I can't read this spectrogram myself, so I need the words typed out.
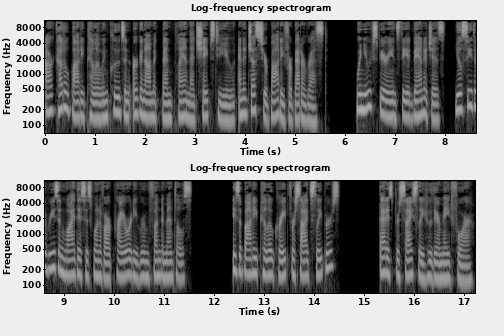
Our Cuddle Body Pillow includes an ergonomic bend plan that shapes to you and adjusts your body for better rest. When you experience the advantages, you'll see the reason why this is one of our priority room fundamentals. Is a body pillow great for side sleepers? That is precisely who they're made for.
